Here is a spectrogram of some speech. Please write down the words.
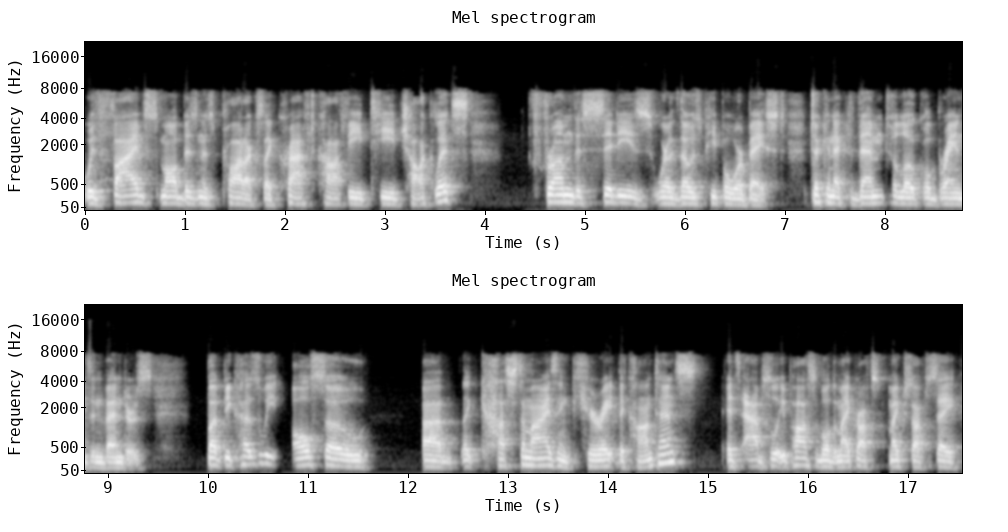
with five small business products like craft coffee, tea, chocolates from the cities where those people were based to connect them to local brands and vendors. But because we also uh, like customize and curate the contents, it's absolutely possible that Microsoft Microsoft say,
